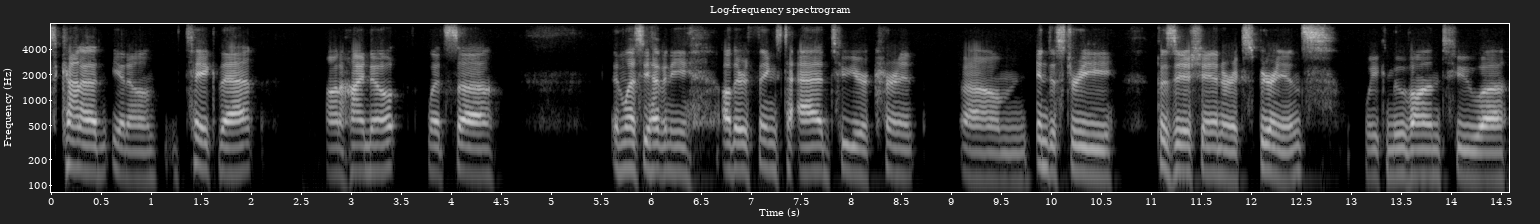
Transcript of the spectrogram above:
to kind of you know take that on a high note, let's uh, unless you have any other things to add to your current um, industry position or experience, we can move on to uh,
